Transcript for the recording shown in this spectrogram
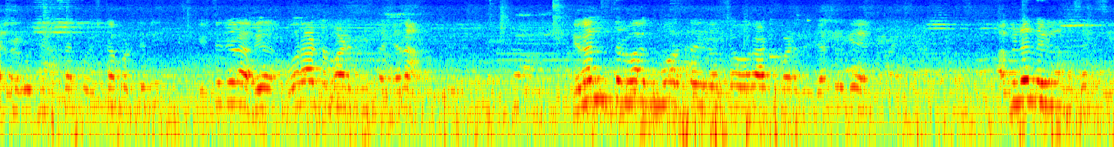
ಎಲ್ಲರಿಗೂ ತಿಳಿಸೋಕ್ಕೂ ಇಷ್ಟಪಡ್ತೀನಿ. ಇಷ್ಟು ಜನ ಹೋರಾಟ ಮಾಡಿದಂಥ ಜನ ನಿರಂತರವಾಗಿ ಮೂವತ್ತೈದು ವರ್ಷ ಹೋರಾಟ ಮಾಡಿದ ಜನರಿಗೆ ಅಭಿನಂದನೆಗಳನ್ನು ಸಲ್ಲಿಸಿ.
